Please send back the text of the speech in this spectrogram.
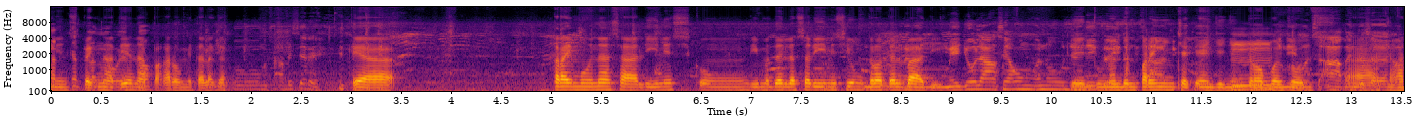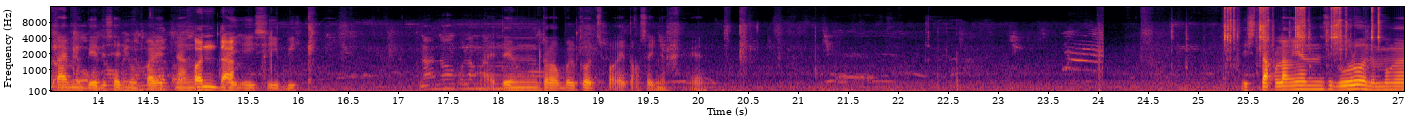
in-inspect natin. Napakarumi talaga. Eh. Kaya try muna sa linis kung di madala sa linis yung throttle body. Medyo wala kasi akong ano Then dito kung eh. nandun pa rin yung check engine, yung Mm, trouble iniwan codes, sa akin ah, doon sa tsaka ano, tayo magde-decide magpalit naman ng Honda. IACB. Lang Ah, ito yung trouble codes, pakita ko sa inyo. Ayan. Stock lang yan siguro ng mga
